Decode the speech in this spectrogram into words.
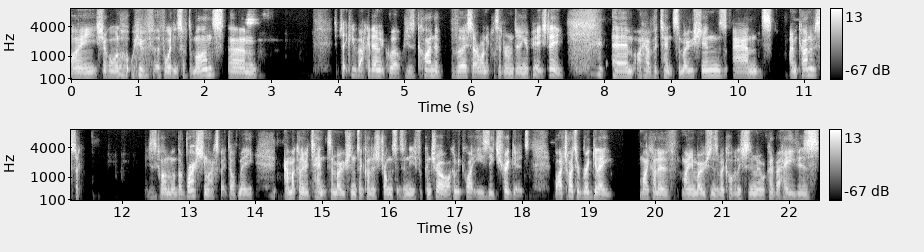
I struggle a lot with avoidance of demands. Um, particularly with academic work, which is kind of very ironic considering I'm doing a PhD. Um, I have intense emotions and I'm kind of stuck which is kind of on the rational aspect of me, and my kind of intense emotions and kind of strong sense of need for control. I can be quite easily triggered, but I try to regulate my kind of my emotions, my cognition, and my kind of behaviors,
